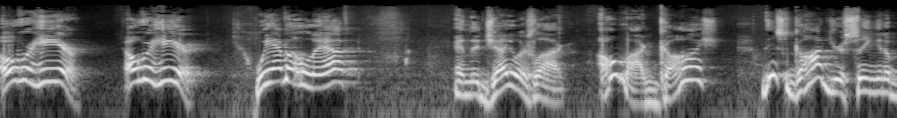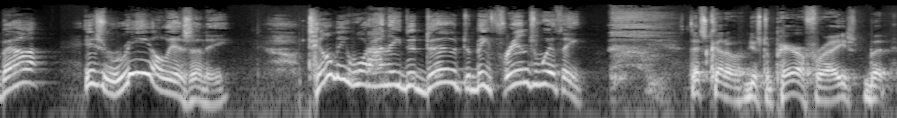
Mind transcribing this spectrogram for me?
Over here. Over here. We haven't left. And the jailer's like, oh my gosh, this God you're singing about is real, isn't he? Tell me what I need to do to be friends with him. That's kind of just a paraphrase, but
